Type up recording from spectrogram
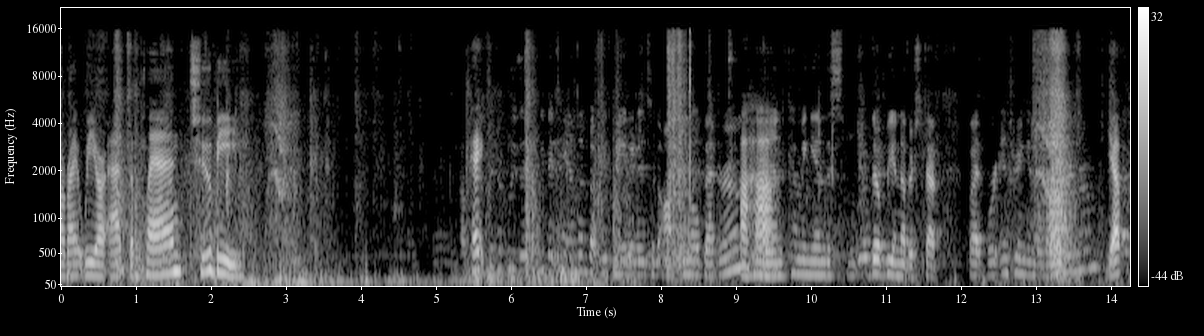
All right, we are at the plan to be. Okay. Typically, this would be the tandem, but we've made it into the optional bedroom. Uh-huh. And coming in, this there'll be another step, but we're entering in the laundry room. Yep.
